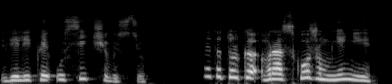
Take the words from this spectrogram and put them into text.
великой усидчивостью. Это только в расхожем мнении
